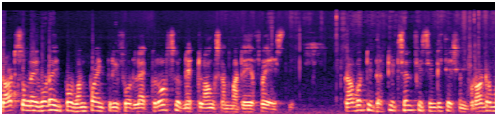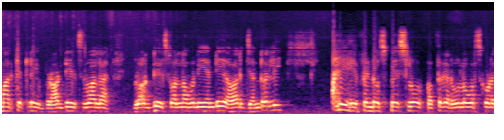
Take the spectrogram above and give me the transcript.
షార్ట్స్ ఉన్నాయి కూడా ఇప్పుడు one point three four lakh crores net longs అనమాట ఎఫ్ఐఎస్ది కాబట్టి that itself is indication broader మార్కెట్లో ఈ బ్రాడ్ డీల్స్ వల్ల బ్లాక్ డీల్స్ వల్ల అవనియండి ఆర్ జనరల్లీ ఎఫ్ అండ్ స్పేస్లో కొత్తగా రోల్ ఓవర్స్ కూడా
